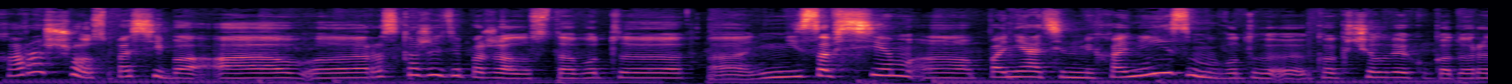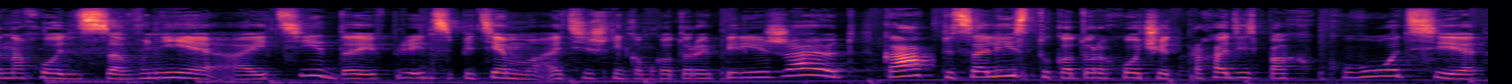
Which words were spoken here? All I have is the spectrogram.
Хорошо, спасибо. А э, расскажите, пожалуйста, вот э, э, не совсем понятен механизм, вот как человеку, который находится вне IT, да и в принципе тем айтишникам, которые переезжают, как специалисту, который хочет проходить по квоте,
